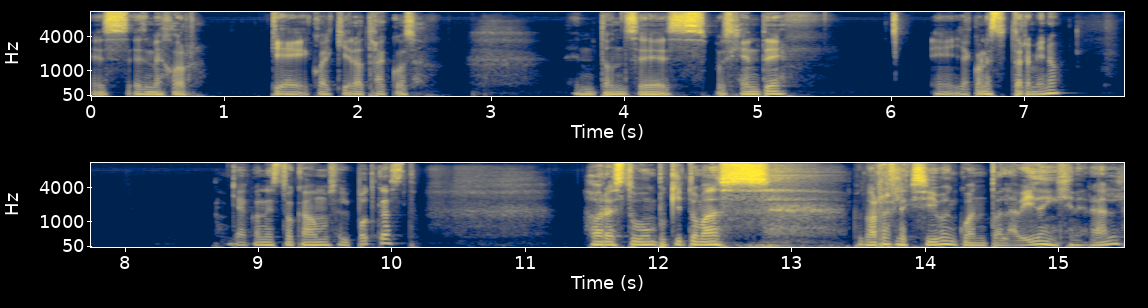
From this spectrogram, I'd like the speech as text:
es, mejor que cualquier otra cosa. Entonces, pues gente, eh, ya con esto termino. Ya con esto acabamos el podcast. Ahora estuvo un poquito más, pues más reflexivo en cuanto a la vida en general.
